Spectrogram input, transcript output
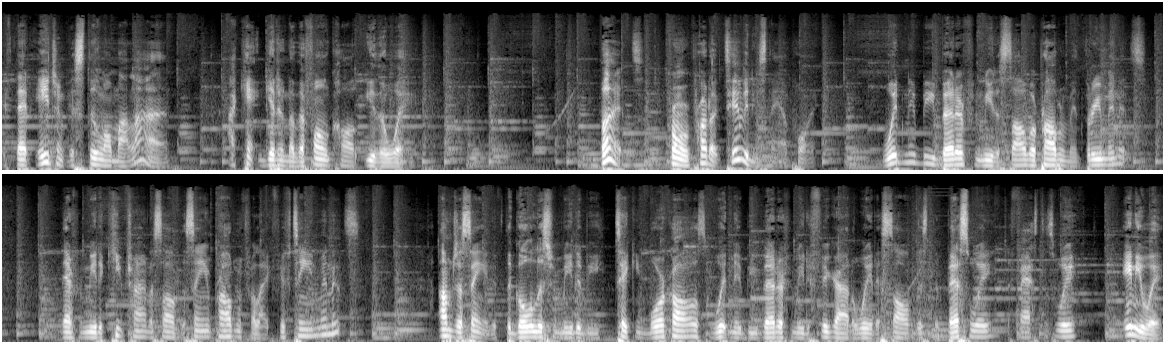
if that agent is still on my line, I can't get another phone call either way. But from a productivity standpoint, wouldn't it be better for me to solve a problem in three minutes than for me to keep trying to solve the same problem for like 15 minutes? I'm just saying, if the goal is for me to be taking more calls, wouldn't it be better for me to figure out a way to solve this the best way, the fastest way, Anyway,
